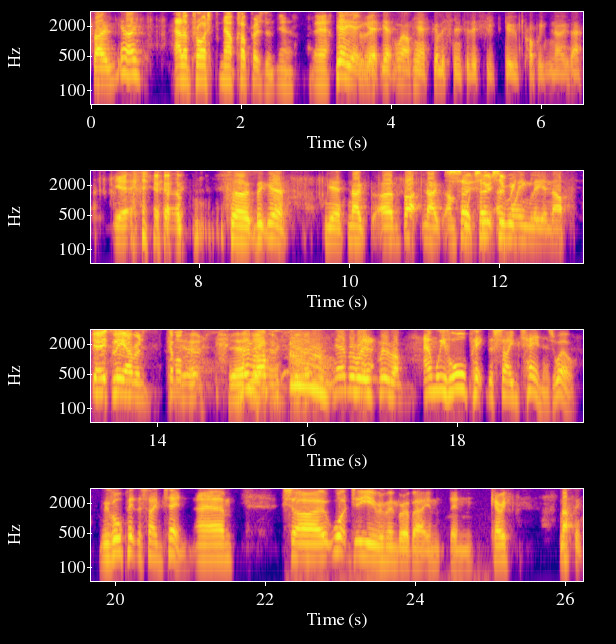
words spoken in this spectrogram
So you know, Alan Price, now club president. Yeah, yeah, yeah, yeah, yeah, yeah. Well, yeah. If you're listening to this, you do probably know that. yeah. Um, so, but yeah, yeah, no, uh, but no. So- Unfortunately, so we- enough. Yeah, it's Lee Aaron. Come on. yeah, yeah, move yeah. on. Everybody, move on. And we've all picked the same ten as well. We've all picked the same ten. Um, so what do you remember about him then, Kerry? Nothing.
